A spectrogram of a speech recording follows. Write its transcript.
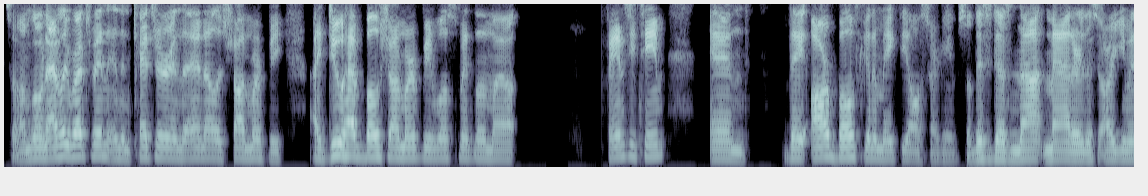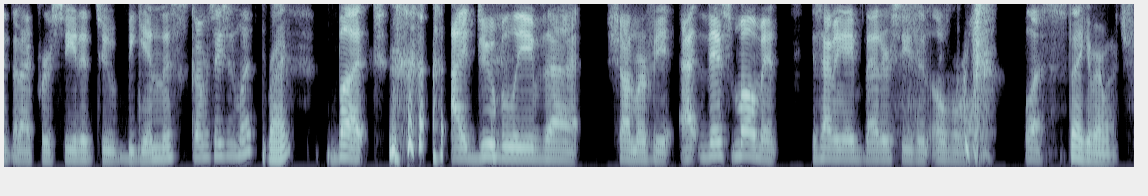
So I'm going Adley Rutschman, and then catcher in the NL is Sean Murphy. I do have both Sean Murphy and Will Smith on my fantasy team, and they are both going to make the All Star game. So this does not matter. This argument that I proceeded to begin this conversation with, right. But I do believe that Sean Murphy at this moment is having a better season overall. Bless. Thank you very much.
